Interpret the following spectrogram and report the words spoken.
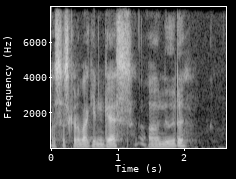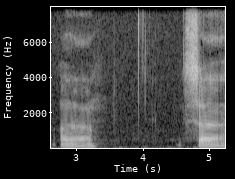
Og så skal du bare give den gas og nyde det. Og så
